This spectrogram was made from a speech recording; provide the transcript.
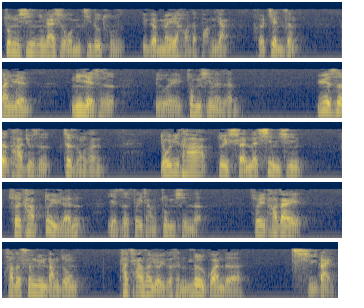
忠心应该是我们基督徒一个美好的榜样和见证。但愿你也是一位忠心的人。约瑟他就是这种人，由于他对神的信心，所以他对人也是非常忠心的。所以他在他的生命当中，他常常有一个很乐观的期待。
